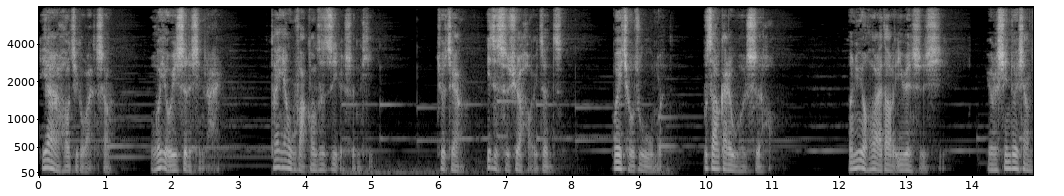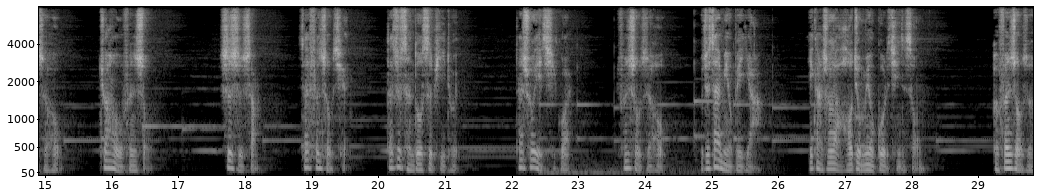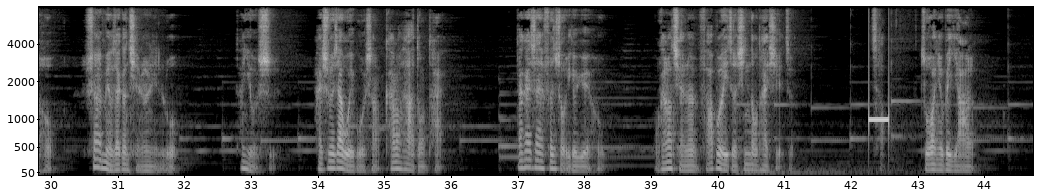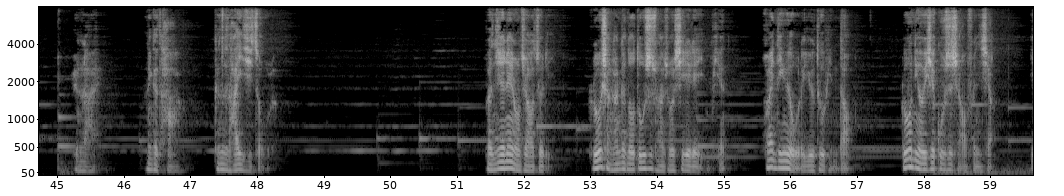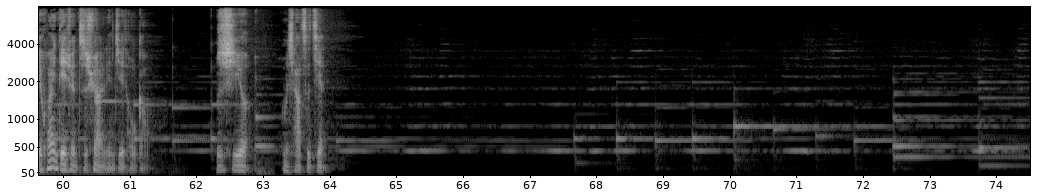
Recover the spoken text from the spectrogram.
依然有好几个晚上，我会有意识的醒来，但一样无法控制自己的身体。就这样一直持续了好一阵子，我也求助无门，不知道该如何是好。而女友后来到了医院实习，有了新对象之后，就和我分手。事实上，在分手前，他就曾多次劈腿。但说也奇怪，分手之后，我就再没有被压，也感受到好久没有过的轻松。而分手之后，虽然没有再跟前任联络，但有时还是会在微博上看到他的动态。大概是在分手一个月后，我看到前任发布了一则新动态，写着：“操，昨晚又被压了。”原来那个他跟着他一起走了。本期的内容就到这里。如果想看更多都市传说系列的影片，欢迎订阅我的 YouTube 频道。如果你有一些故事想要分享，也欢迎点选资讯栏连接投稿。我是希尔，我们下次见。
